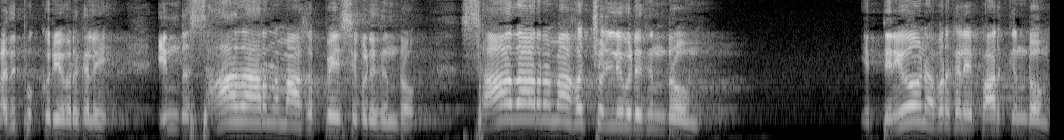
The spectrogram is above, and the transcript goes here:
மதிப்புக்குரியவர்களே இன்று சாதாரணமாக பேசிவிடுகின்றோம். சாதாரணமாக சொல்லிவிடுகின்றோம். எத்தனையோ நபர்களை பார்க்கின்றோம்.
